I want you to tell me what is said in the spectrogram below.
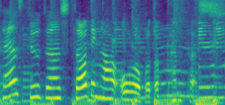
PENS students studying are all over the campus.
